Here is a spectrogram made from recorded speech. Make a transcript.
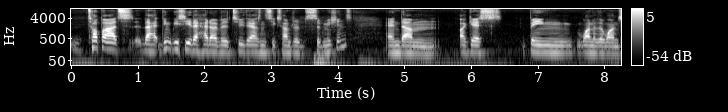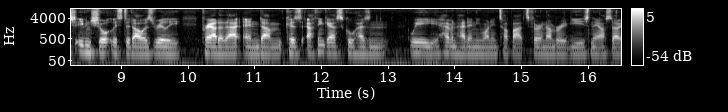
Top Arts, they, I think this year they had over two thousand six hundred submissions, and um, I guess being one of the ones even shortlisted, I was really proud of that, and because I think our school hasn't, we haven't had anyone in Top Arts for a number of years now, so.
